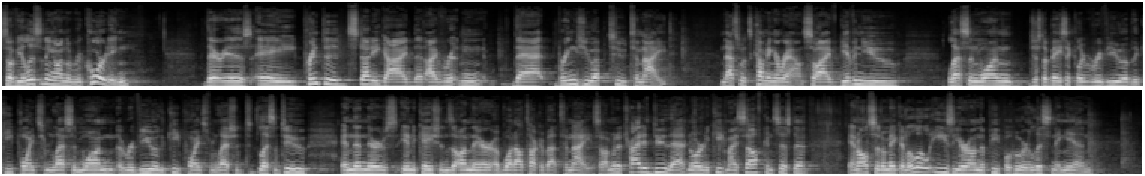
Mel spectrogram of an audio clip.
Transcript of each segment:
So if you're listening on the recording, there is a printed study guide that I've written that brings you up to tonight. And that's what's coming around. So I've given you lesson one, just a basic review of the key points from lesson one, a review of the key points from lesson, lesson two, and then there's indications on there of what I'll talk about tonight. So I'm going to try to do that in order to keep myself consistent and also to make it a little easier on the people who are listening in.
